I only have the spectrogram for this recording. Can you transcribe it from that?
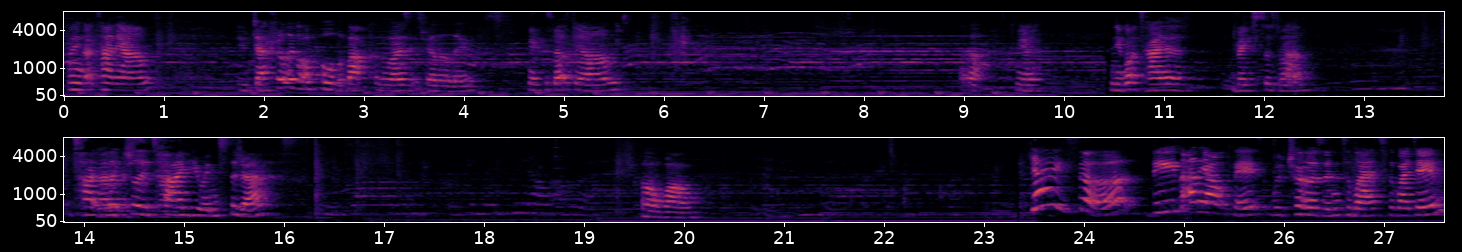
I think that's how the arms. You've definitely got to pull the back, otherwise it's really loose. Yeah, because that's the arms. Like that. Yeah. And you've got to tie the wrists as well. Tie, uh, Yeah, literally tie you into the dress. Oh wow. Yay! So these are the outfits we've chosen to wear to the wedding.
